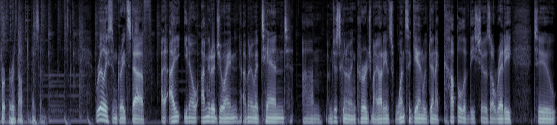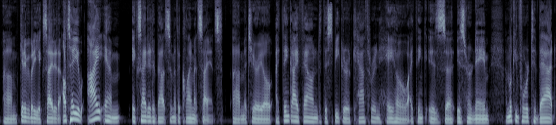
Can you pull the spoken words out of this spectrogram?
for Earth Optimism. Really, some great stuff. I, I you know, I'm going to join. I'm going to attend. Um, I'm just going to encourage my audience once again. We've done a couple of these shows already to um, get everybody excited. I'll tell you, I am excited about some of the climate science uh, material. I think I found the speaker, Katharine Hayhoe, I think is uh, is her name. I'm looking forward to that.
